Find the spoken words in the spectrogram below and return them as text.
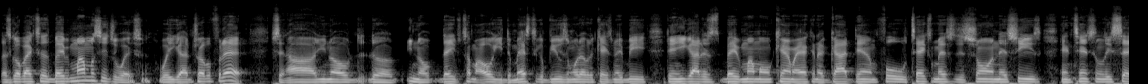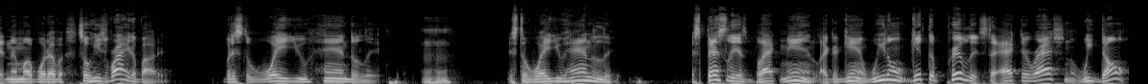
Let's go back to his baby mama situation where he got in trouble for that. He said, "Ah, you know, the, the you know they was talking about oh you domestic abusing whatever the case may be." Then he got his baby mama on camera acting a goddamn fool, text messages showing that she's intentionally setting him up, whatever. So he's right about it, but it's the way you handle it. Mm-hmm. It's the way you handle it, especially as black men. Like again, we don't get the privilege to act irrational. We don't.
